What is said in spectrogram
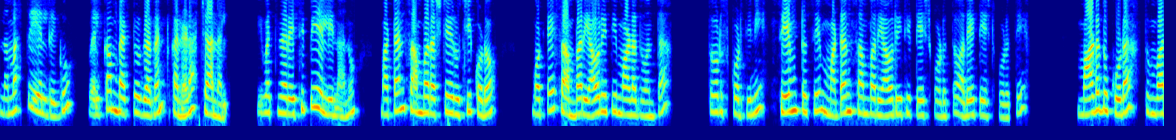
ನಮಸ್ತೆ ಎಲ್ರಿಗೂ. Welcome back to Gagan Kannada channel ಇವತ್ತಿನ ರೆಸಿಪಿಯಲ್ಲಿ ನಾನು ಮಟನ್ ಸಾಂಬಾರ್ ಅಷ್ಟೇ ರುಚಿ ಕೊಡೋ, ಮೊಟ್ಟೆ ಸಾಂಬಾರ್ ಯಾವ ರೀತಿ ಮಾಡೋದು ಅಂತ ತೋರಿಸ್ಕೊಡ್ತೀನಿ. Same to same mutton sambar ಯಾವ ರೀತಿ ಟೇಸ್ಟ್ ಕೊಡುತ್ತೋ ಅದೇ ಟೇಸ್ಟ್ ಕೊಡುತ್ತೆ. ಮಾಡೋದು ಕೂಡ ತುಂಬಾ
